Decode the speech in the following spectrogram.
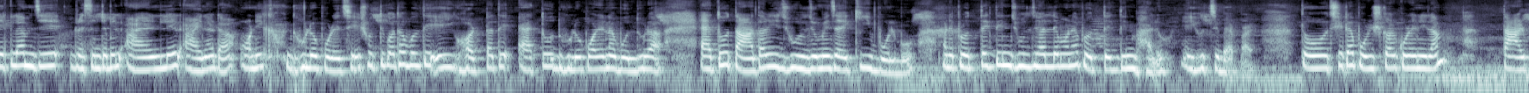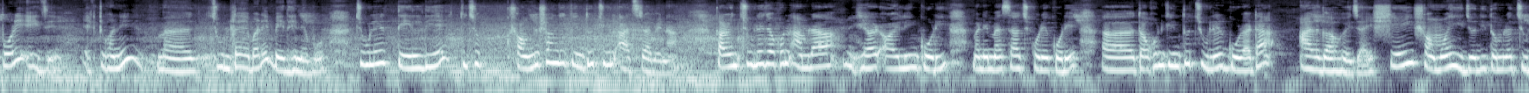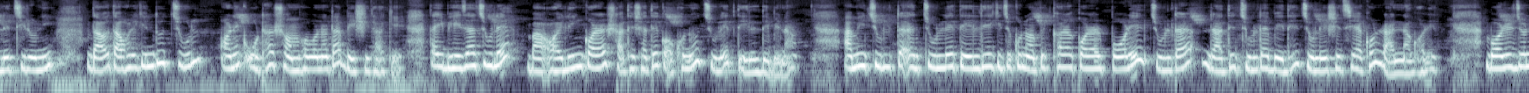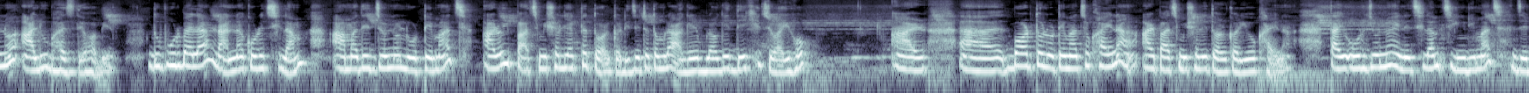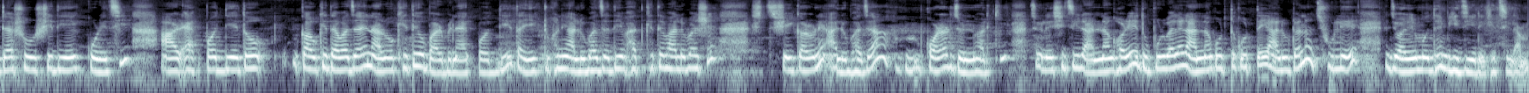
দেখলাম যে ড্রেসিং টেবিল আয়রনের আয়নাটা অনেক ধুলো পড়েছে। সত্যি কথা বলতে এই ঘরটাতে এত ধুলো পড়ে না বন্ধুরা। এত তাড়াতাড়ি ঝুল জমে যায়, কি বলব? মানে প্রত্যেক দিন ঝুল ঝাড়লে মনে হয় প্রত্যেক দিন ভালো। এই হচ্ছে ব্যাপার। তো সেটা পরিষ্কার করে নিলাম। তারপরে এই যে একটুখানি চুলটা এবারে বেঁধে নেব। চুলের তেল দিয়ে কিছু সঙ্গে সঙ্গে কিন্তু চুল আঁচড়াবে না। কারণ চুলে যখন আমরা হেয়ার অয়েলিং করি মানে ম্যাসাজ করে করে তখন কিন্তু চুলের গোড়াটা আলগা হয়ে যায়। সেই সময়ই যদি তোমরা চুলে চিরুনি দাও, তাহলে কিন্তু চুল অনেক ওঠার সম্ভাবনাটা বেশি থাকে। তাই ভেজা চুলে বা অয়েলিং করার সাথে সাথে কখনো চুলে তেল দেবে না। আমি চুলটা, চুলে তেল দিয়ে কিছুক্ষণ অপেক্ষা করার পরে চুলটা, রাতে চুলটা বেঁধে চলে এসেছি এখন রান্নাঘরে। বরের জন্য আলু ভাজতে হবে। দুপুরবেলা রান্না করেছিলাম। আমাদের জন্য লোটে মাছ আর ওই পাঁচমিশালি একটা তরকারি, যেটা তোমরা আগের ব্লগে দেখেছ আই হোপ আর বর তো লোটে মাছও খায় না, আর পাঁচমিশালি তরকারিও খায় না। তাই ওর জন্য এনেছিলাম চিংড়ি মাছ, যেটা সর্ষে দিয়ে করেছি, আর এক পদ দিয়ে তো কাউকে দেওয়া যায় না, আর ও খেতেও পারবে না এক পদ দিয়ে। তাই একটুখানি আলু ভাজা দিয়ে ভাত খেতে ভালোবাসে। সেই কারণে আলু ভাজা করার জন্য আর কি। চলে এসেছি রান্নাঘরে। দুপুরবেলা রান্না করতে করতেই আলুটা না ছুলে জলের মধ্যে ভিজিয়ে রেখেছিলাম।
